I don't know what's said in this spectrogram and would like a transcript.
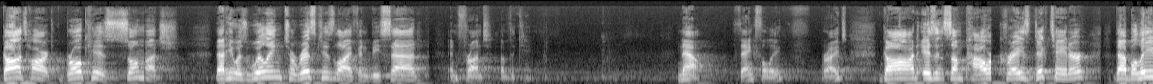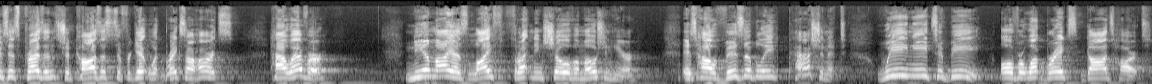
God's heart broke his so much that he was willing to risk his life and be sad in front of the king. Now, thankfully, right, God isn't some power crazed dictator that believes his presence should cause us to forget what breaks our hearts. However, Nehemiah's life threatening show of emotion here is how visibly passionate we need to be over what breaks God's heart.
